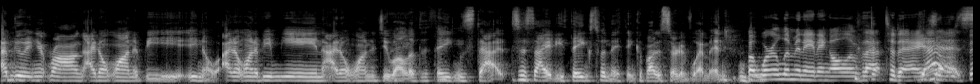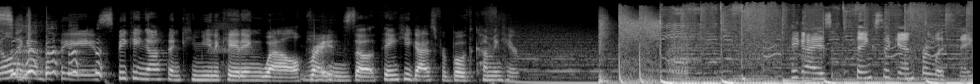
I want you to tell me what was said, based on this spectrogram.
I'm doing it wrong. I don't want to be, you know, I don't want to be mean. I don't want to do all of the things that society thinks when they think about assertive women. But we're eliminating all of that today. Yes. So building empathy, speaking up, and communicating well. Right. Mm-hmm. So thank you guys for both coming here. Hey guys, thanks again for listening.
